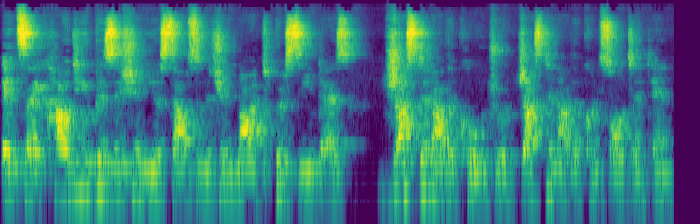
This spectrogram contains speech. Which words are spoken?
It's like, how do you position yourself so that you're not perceived as just another coach or just another consultant? And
